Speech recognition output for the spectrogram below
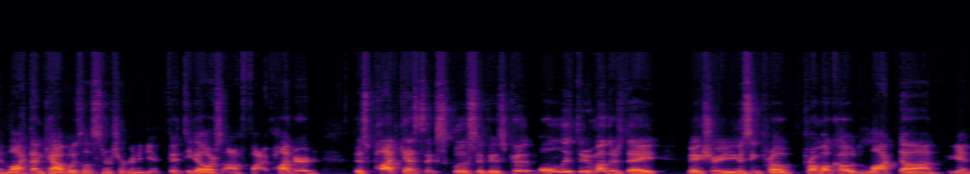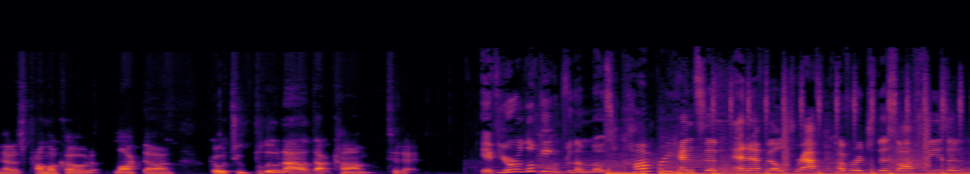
And Locked On Cowboys listeners are going to get $50 off 500 this podcast exclusive is good only through Mother's Day. Make sure you're using pro, promo code locked on. Again, that is promo code locked on. Go to BlueNile.com today. If you're looking for the most comprehensive NFL draft coverage this offseason,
